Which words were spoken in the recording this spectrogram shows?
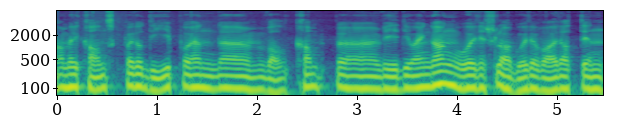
amerikansk parodi på en uh, valgkampvideo en gang, hvor slagordet var at in,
